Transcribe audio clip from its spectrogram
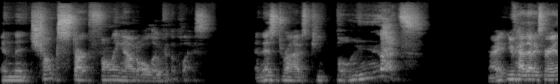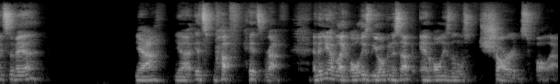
and then chunks start falling out all over the place. And this drives people nuts. Right? You've had that experience, Savea? Yeah, yeah, it's rough. It's rough. And then you have like all these, you open this up and all these little shards fall out.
